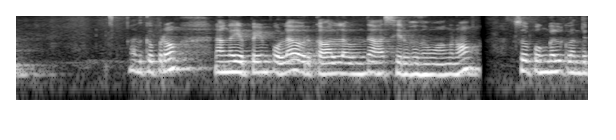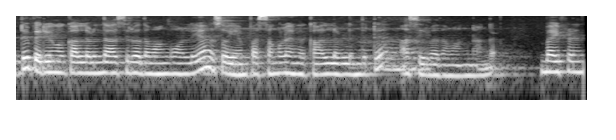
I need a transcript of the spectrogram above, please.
அதுக்கப்புறம் நாங்கள் எப்பயும் போல் அவர் காலில் வந்து ஆசீர்வாதம் வாங்கினோம். ஸோ பொங்கலுக்கு வந்துட்டு பெரியவங்க காலில் விழுந்து ஆசீர்வாதம் வாங்குவோம் இல்லையா? ஸோ என் பசங்களும் எங்கள் காலில் விழுந்துட்டு ஆசீர்வாதம் வாங்கினாங்க. Bye friends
